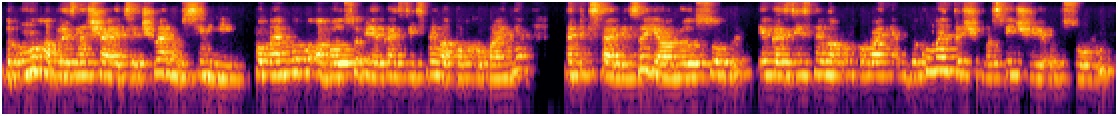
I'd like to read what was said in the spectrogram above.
допомога призначається члену сім'ї померлого або особі, яка здійснила поховання на підставі заяви особи, яка здійснила поховання, документа, що посвідчує особу,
